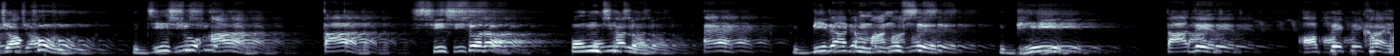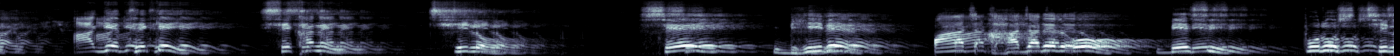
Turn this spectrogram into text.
যখন যিশু আর তার শিষ্যরা পৌঁছালো। এক বিরাট মানুষের ভিড়। তাদের অপেক্ষায় আগে থেকেই সেখানে ছিল। সেই ভিড়ের পাঁচ হাজারেরও বেশি পুরুষ ছিল।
